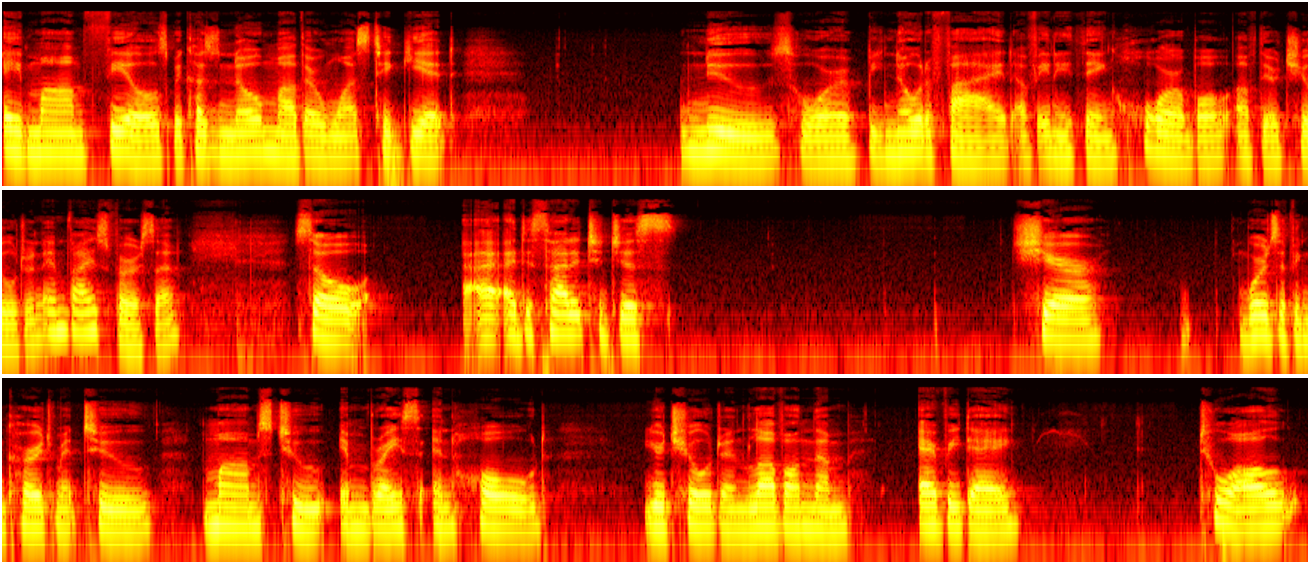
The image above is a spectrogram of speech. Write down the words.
a mom feels because no mother wants to get news or be notified of anything horrible of their children and vice versa. So I, I decided to just share words of encouragement to moms to embrace and hold your children, love on them every day. To all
